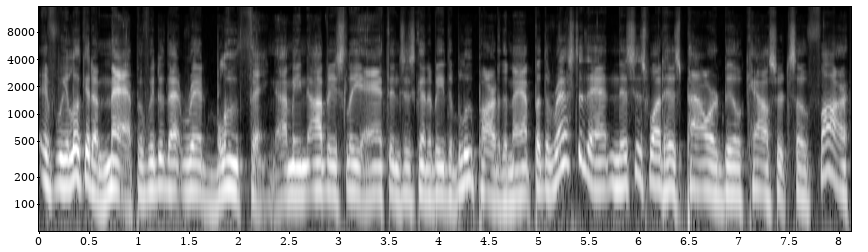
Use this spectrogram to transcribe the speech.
if we look at a map, if we do that red blue thing, I mean, obviously Athens is going to be the blue part of the map, but the rest of that, and this is what has powered Bill Cowsert so far,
